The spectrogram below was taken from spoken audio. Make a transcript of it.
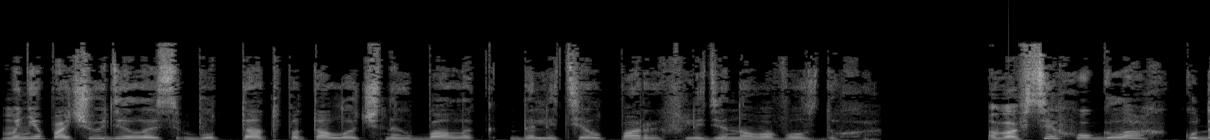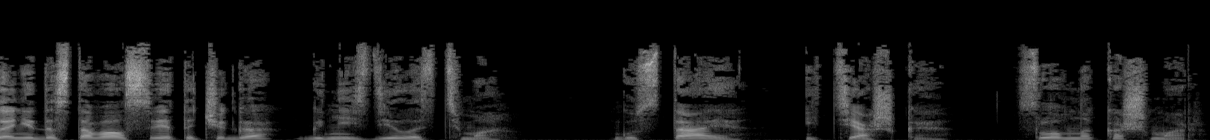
Мне почудилось, будто от потолочных балок долетел порыв ледяного воздуха. Во всех углах, куда не доставал свет очага, гнездилась тьма. Густая и тяжкая, словно кошмар,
